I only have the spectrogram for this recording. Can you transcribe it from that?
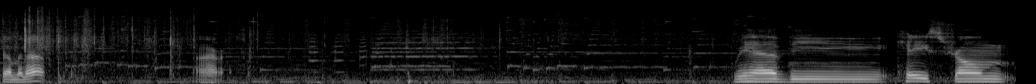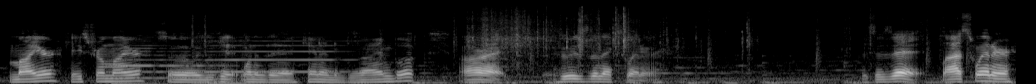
coming up. Alright. We have the K. Strohmeyer, K. Strohmeyer. So you get one of the Canon of Design books. Alright, who's the next winner? This is it. Last winner.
